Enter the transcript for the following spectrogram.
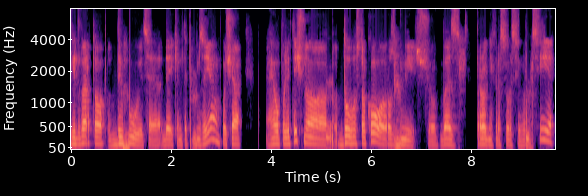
відверто дивуються деяким таким заявам. Хоча геополітично довгостроково розуміють, що без природних ресурсів Росії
